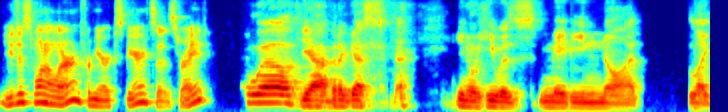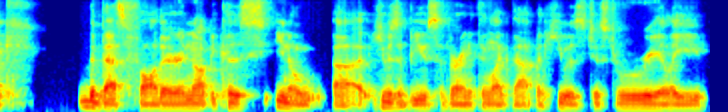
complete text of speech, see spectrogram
You just want to learn from your experiences, right? well yeah but i guess you know he was maybe not like the best father and not because you know uh he was abusive or anything like that but he was just really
